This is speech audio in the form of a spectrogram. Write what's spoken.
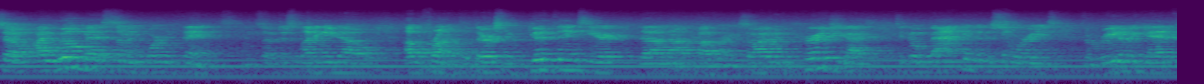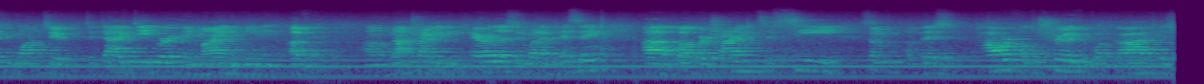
So I will miss some important things. And so just letting you know up front that there are some good things here that I'm not covering. So I would encourage you guys to go back into the stories, to read them again if you want to, to dive deeper and mind the meaning of it. Um, I'm not trying to be careless in what I'm missing, uh, but we're trying to see some of this powerful truth of what God is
